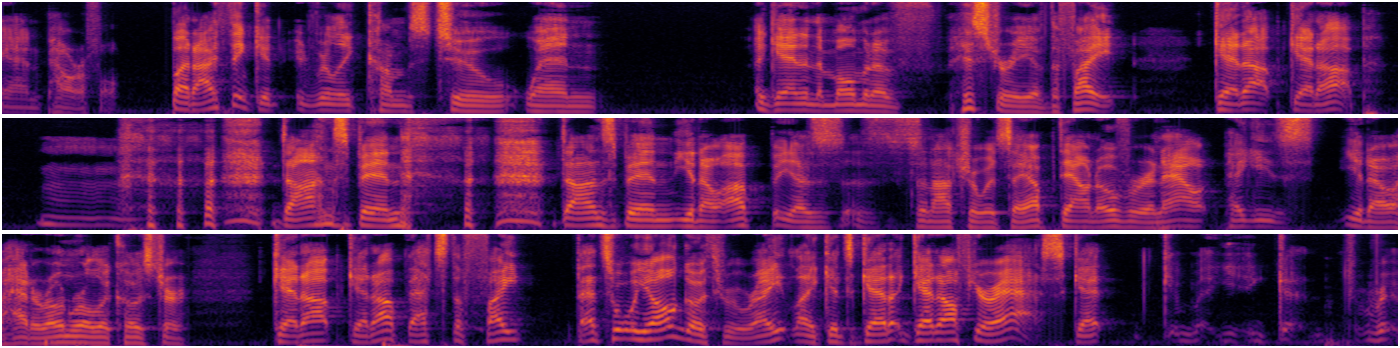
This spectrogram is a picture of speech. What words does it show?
and powerful. But I think it, it really comes to when, again, in the moment of history of the fight, get up, get up. Hmm. Don's been, Don's been, you know, up, as as Sinatra would say, up, down, over, and out. Peggy's, you know, had her own roller coaster. Get up, get up. That's the fight. That's what we all go through, right? Like it's get get off your ass, get re-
